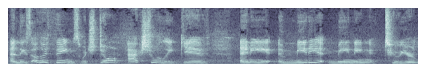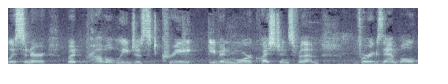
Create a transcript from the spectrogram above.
and these other things which don't actually give any immediate meaning to your listener but probably just create even more questions for them. For example,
